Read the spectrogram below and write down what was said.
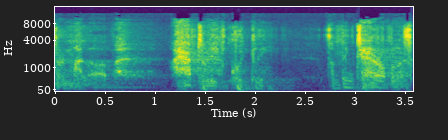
Catherine, my love. I have to leave quickly. Something terrible has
